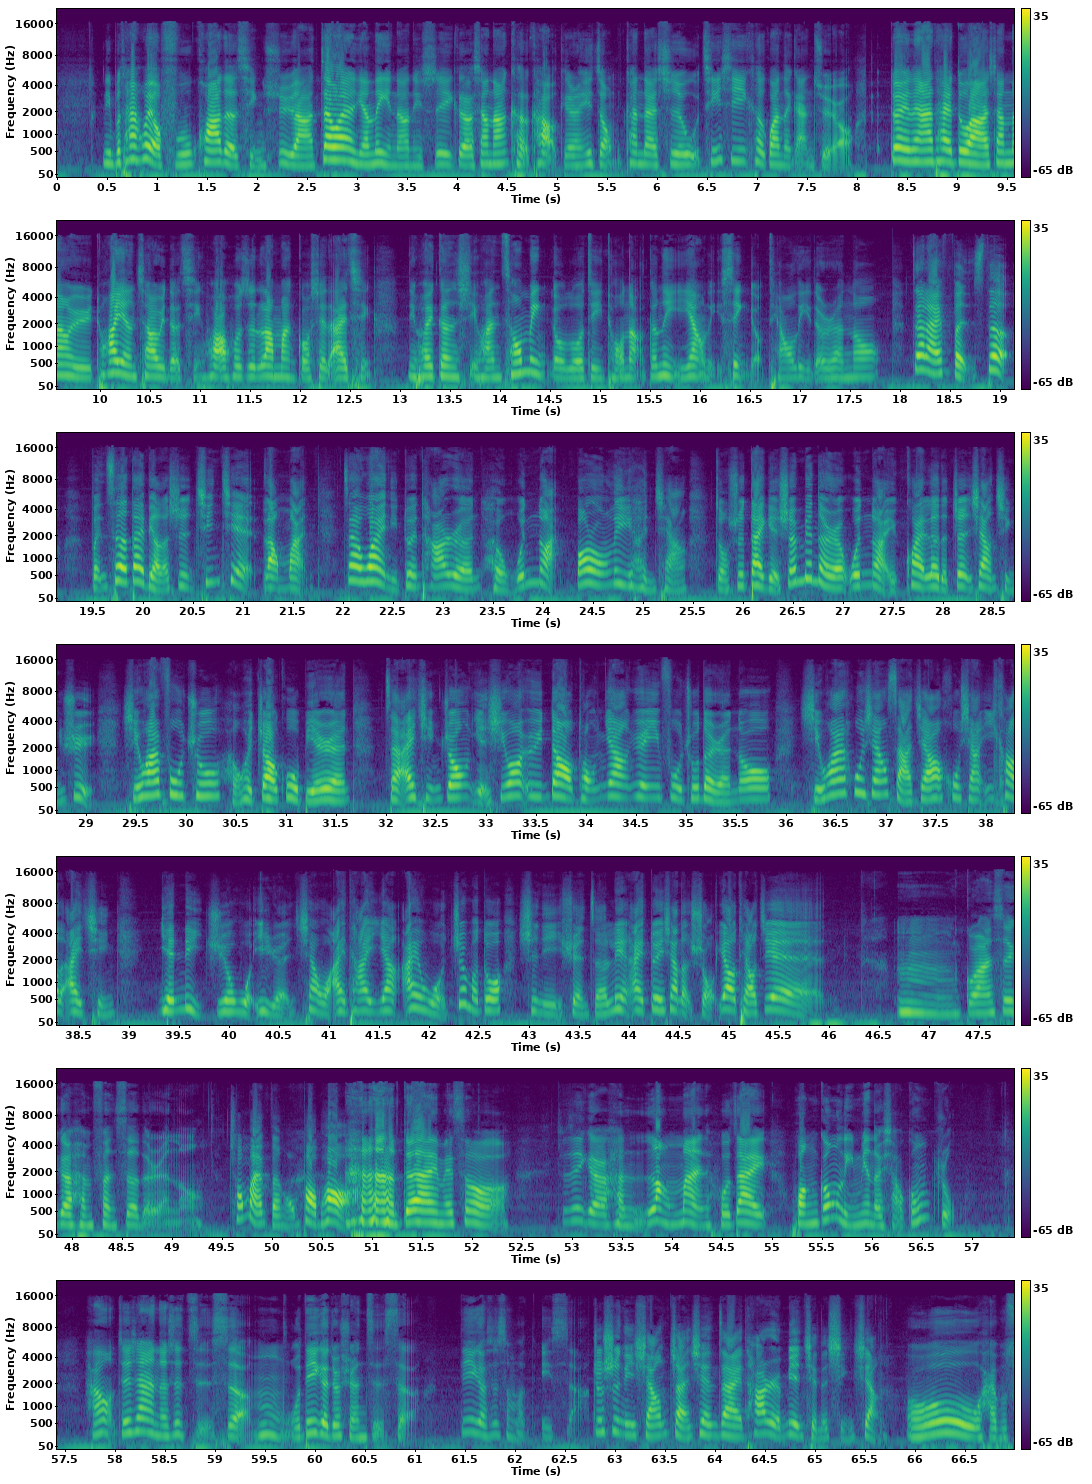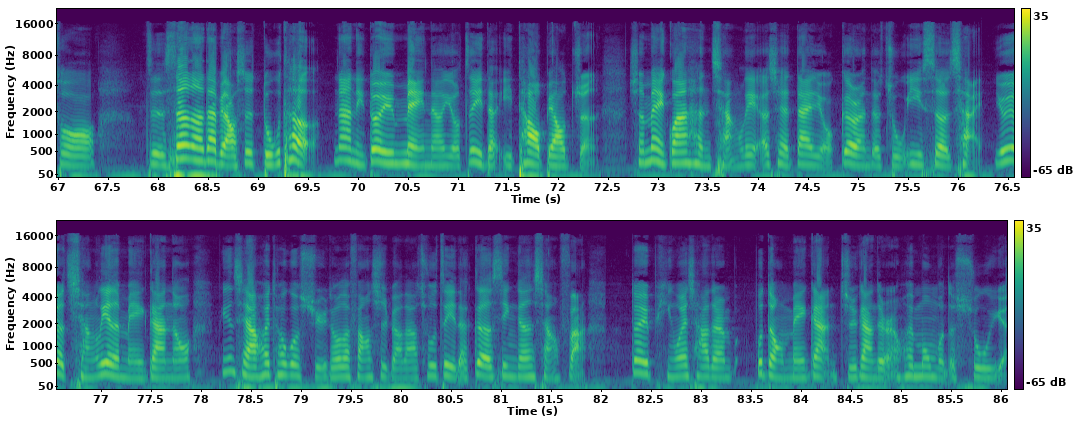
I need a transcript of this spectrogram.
你不太会有浮夸的情绪啊，在外人眼里呢，你是一个相当可靠，给人一种看待事物清晰客观的感觉哦。对恋爱态度啊，相当于花言巧语的情话，或是浪漫狗血的爱情，你会更喜欢聪明、有逻辑、头脑跟你一样理性、有条理的人哦。再来粉色。粉色代表的是亲切浪漫，在外你对他人很温暖，包容力很强，总是带给身边的人温暖与快乐的正向情绪。喜欢付出，很会照顾别人，在爱情中也希望遇到同样愿意付出的人哦。喜欢互相撒娇、互相依靠的爱情，眼里只有我一人，像我爱他一样爱我这么多，是你选择恋爱对象的首要条件。嗯，果然是一个很粉色的人哦，充满粉红泡泡。对，没错，就是一个很浪漫、活在皇宫里面的小公主。好，接下来呢是紫色。嗯，我第一个就选紫色。第一个是什么意思啊？就是你想展现在他人面前的形象哦，还不错哦。紫色呢，代表是独特。那你对于美呢，有自己的一套标准，审美观很强烈，而且带有个人的主义色彩，拥有强烈的美感哦，并且还会透过许多的方式表达出自己的个性跟想法。对品味差的人，不懂美感质感的人，会默默的疏远。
